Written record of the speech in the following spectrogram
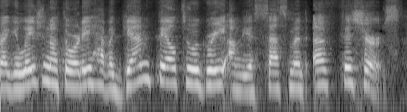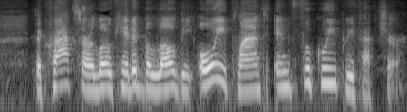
Regulation Authority have again failed to agree on the assessment of fissures. The cracks are located below the Oi plant in Fukui Prefecture.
